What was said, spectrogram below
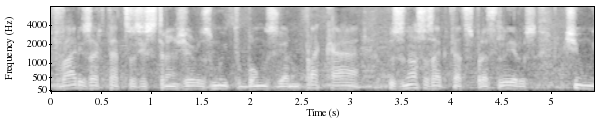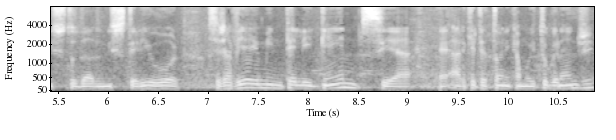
Vários arquitetos estrangeiros muito bons vieram para cá, os nossos arquitetos brasileiros tinham estudado no exterior, você já havia uma inteligência é, arquitetônica muito grande.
